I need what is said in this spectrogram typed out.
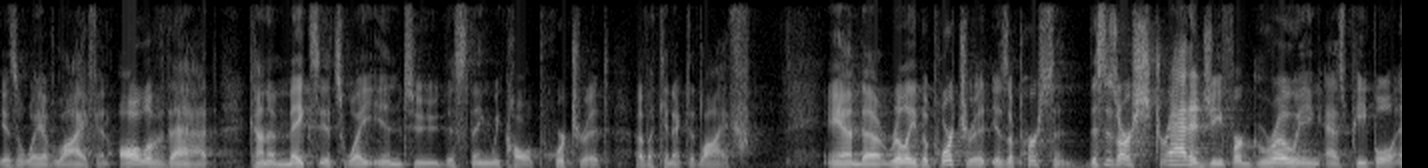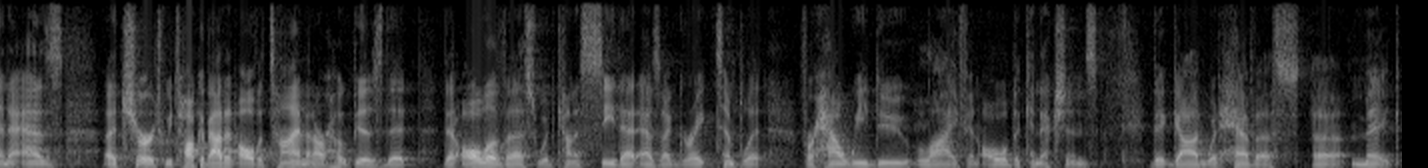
is a way of life. And all of that kind of makes its way into this thing we call a portrait of a connected life. And uh, really, the portrait is a person. This is our strategy for growing as people and as a church. We talk about it all the time, and our hope is that, that all of us would kind of see that as a great template for how we do life and all of the connections that God would have us uh, make.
